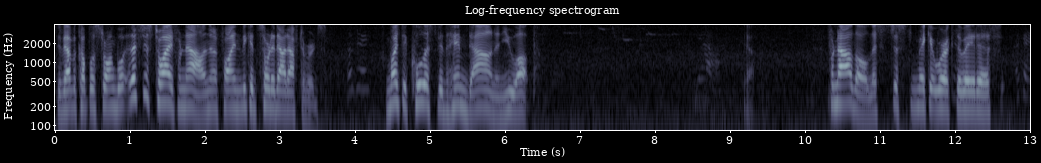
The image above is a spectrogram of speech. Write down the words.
Do we have a couple of strong boys? Let's just try it for now, and then find we could sort it out afterwards. Okay. It might be coolest with him down and you up. Yeah. Yeah. For now, though, let's just make it work the way it is. Okay.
